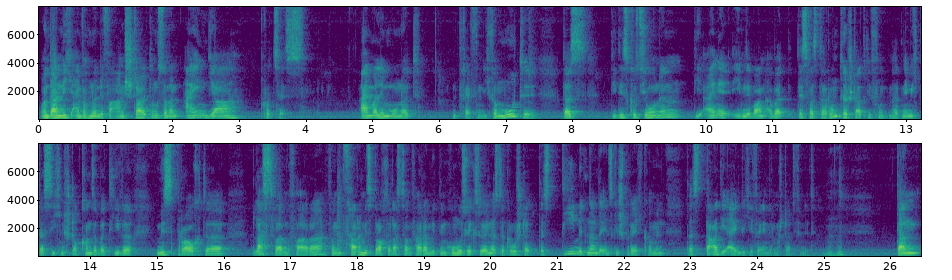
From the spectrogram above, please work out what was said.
Und dann nicht einfach nur eine Veranstaltung, sondern ein Jahr Prozess einmal im Monat ein Treffen. Ich vermute, dass die Diskussionen die eine Ebene waren, aber das, was darunter stattgefunden hat, nämlich dass sich ein stockkonservativer, missbrauchter Lastwagenfahrer, von einem Pfarrer missbrauchter Lastwagenfahrer mit einem Homosexuellen aus der Großstadt, dass die miteinander ins Gespräch kommen, dass da die eigentliche Veränderung stattfindet. Mhm. Dann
